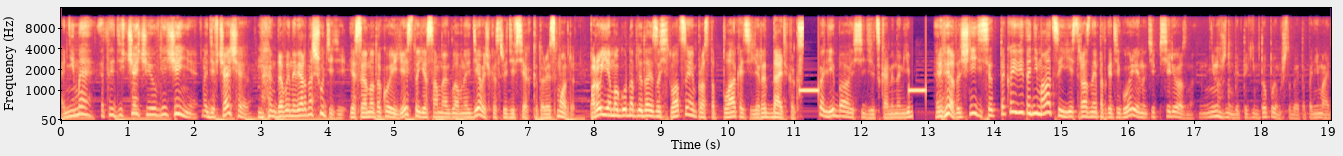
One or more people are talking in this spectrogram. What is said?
Аниме — это девчачье увлечение. Девчачье? да вы, наверное, шутите. Если оно такое есть, то я самая главная девочка среди всех, которые смотрят. Порой я могу наблюдать за ситуациями, просто плакать или рыдать, как сука, либо сидеть с каменным еб... Ребят, очнитесь, это такой вид анимации, есть разные подкатегории, но типа серьезно, не нужно быть таким тупым, чтобы это понимать.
